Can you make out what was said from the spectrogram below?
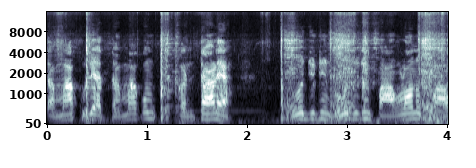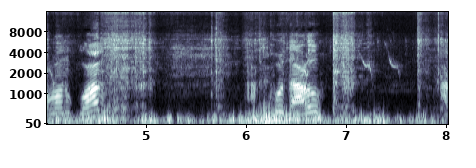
તમાકુ લે, તમાકુ કંટાળ્યા. રોજ ઉઠીને રોજ ઉઠીને પાવડાનું પાવડાનું કોમ. આખો દાડો, આ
